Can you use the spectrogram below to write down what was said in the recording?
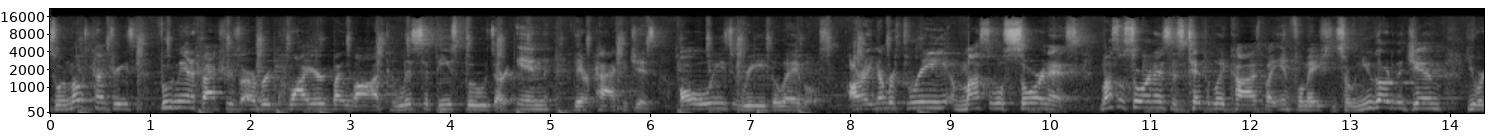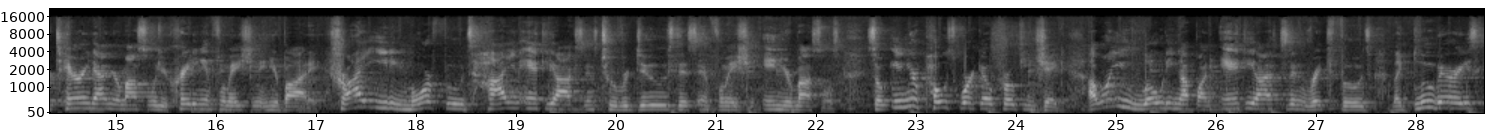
So in most countries, food manufacturers are required by law to list that these foods are in their packages. Always read the labels. All right, number three, muscle soreness. Muscle soreness is typically caused by inflammation. So when you go to the gym, you are tearing down your muscle, you're creating inflammation in your body. Try eating more foods high in antioxidants to reduce this inflammation in your muscles. So in your post-workout protein shake, I want you loading up on antioxidant rich foods like blueberries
